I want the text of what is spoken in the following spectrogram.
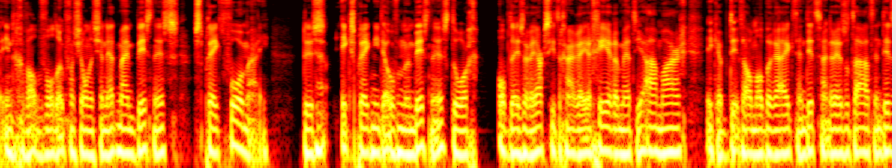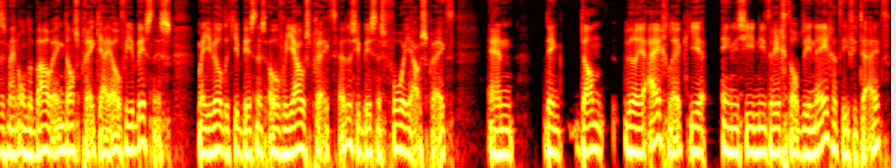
in het geval bijvoorbeeld ook van John en Jeanette, mijn business spreekt voor mij. Dus Ja. ik spreek niet over mijn business door op deze reactie te gaan reageren met ja, maar ik heb dit allemaal bereikt en dit zijn de resultaten en dit is mijn onderbouwing, dan spreek jij over je business. Maar je wil dat je business over jou spreekt, hè? dus je business voor jou spreekt. En denk, dan wil je eigenlijk je energie niet richten op die negativiteit,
